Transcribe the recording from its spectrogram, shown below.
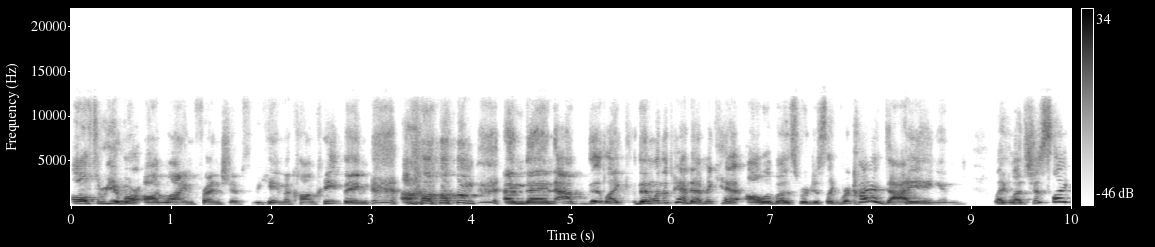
all three of our online friendships became a concrete thing. Um, and then after, like then when the pandemic hit all of us were just like we're kind of dying and like let's just like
